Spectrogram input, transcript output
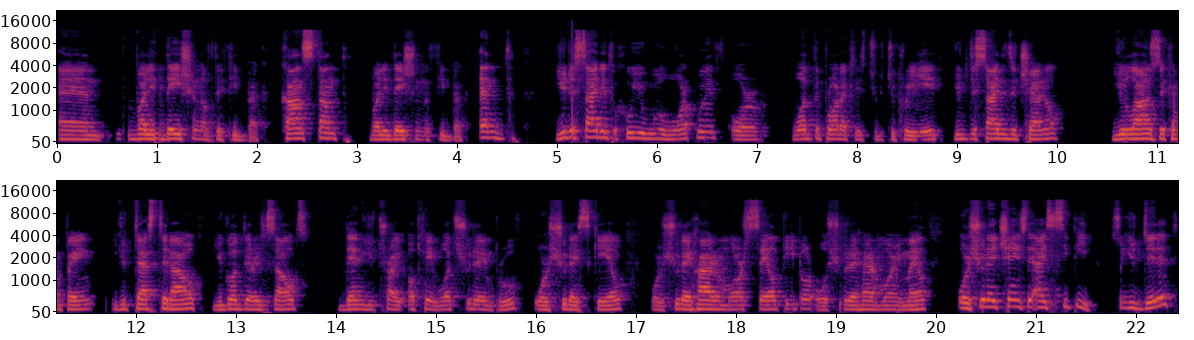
and validation of the feedback constant validation of feedback and You decided who you will work with or what the product is to, to create. You decided the channel, you launched the campaign, you test it out, you got the results. Then you try, okay, what should I improve? Or should I scale? Or should I hire more sale people? Or should I hire more email? Or should I change the ICP? So you did it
